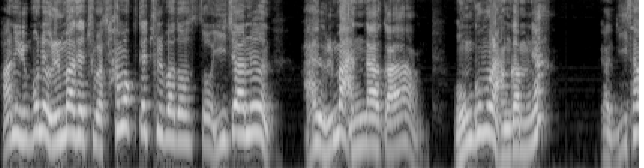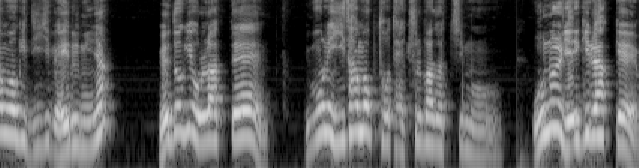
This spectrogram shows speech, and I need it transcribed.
아니 이번에 얼마 대출 받 3억 대출 받았어. 이자는 아 얼마 안 나가. 원금을 안 갚냐? 야 2, 3억이 네 집 애름이냐? 외덕이 올랐대. 이번에 2, 3억 더 대출 받았지 뭐. 오늘 얘기를 할게.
